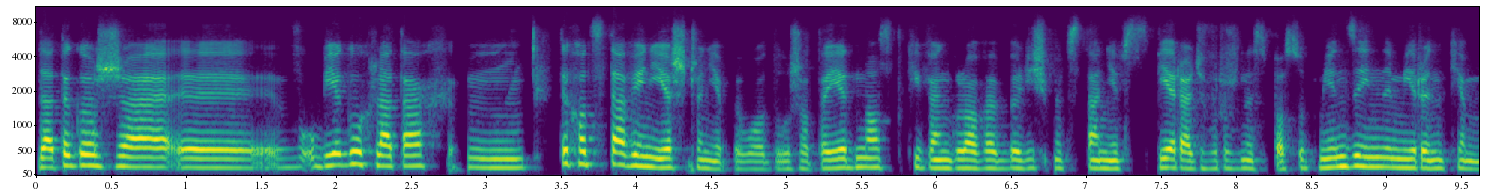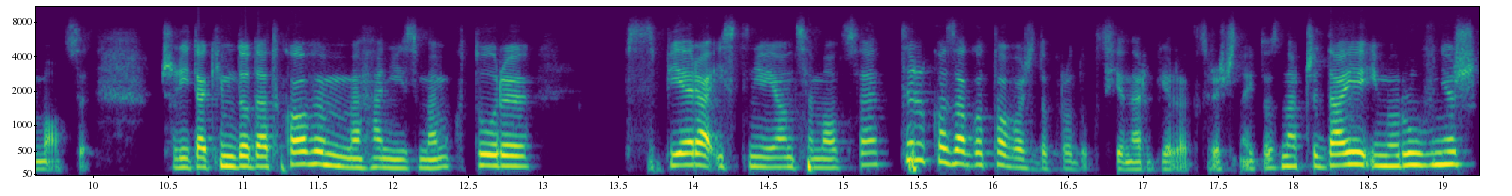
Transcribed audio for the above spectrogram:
dlatego że y, w ubiegłych latach tych odstawień jeszcze nie było dużo. Te jednostki węglowe byliśmy w stanie wspierać w różny sposób, między innymi rynkiem mocy, czyli takim dodatkowym mechanizmem, który wspiera istniejące moce tylko za gotowość do produkcji energii elektrycznej. To znaczy daje im również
